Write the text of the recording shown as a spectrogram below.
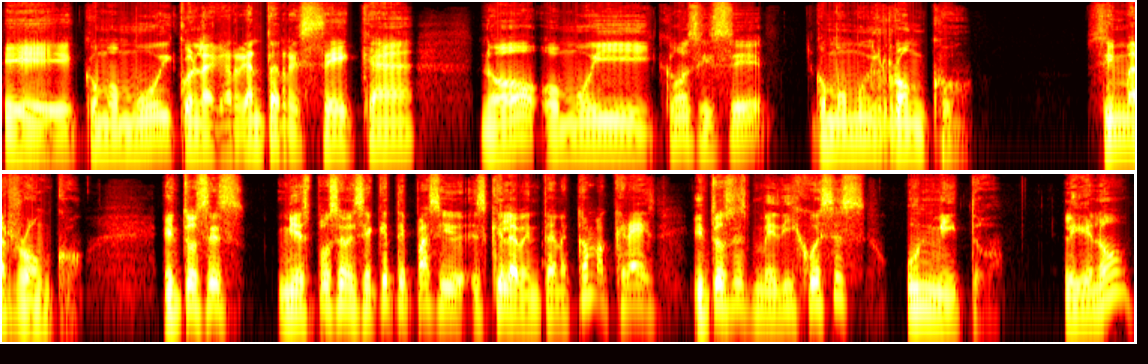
eh, como muy con la garganta reseca, ¿no? O muy, ¿cómo se dice? Como muy ronco. Sí, más ronco. Entonces, mi esposa me decía, ¿qué te pasa? Y yo, es que la ventana, ¿cómo crees? Entonces me dijo, ese es un mito. Le dije, no.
